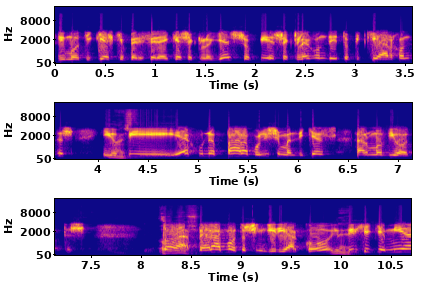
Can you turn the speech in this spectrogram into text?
δημοτικές και περιφερειακές εκλογές στις οποίες εκλέγονται οι τοπικοί άρχοντες οι οποίοι έχουν πάρα πολύ σημαντικές αρμοδιότητες. Τώρα, πέρα από το συγκυριακό, ναι. υπήρχε και μια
